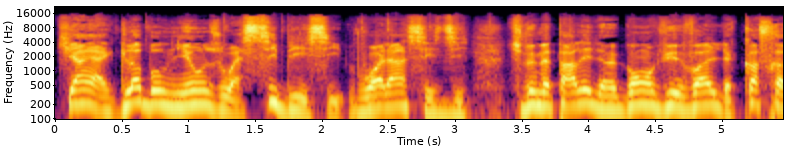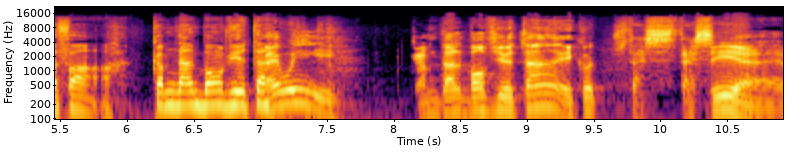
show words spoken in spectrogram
qu'il aille à Global News ou à CBC. Voilà, c'est dit. Tu veux me parler d'un bon vieux vol de coffre-fort, comme dans le bon vieux temps? Ben oui, comme dans le bon vieux temps. Écoute, c'est assez, euh,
